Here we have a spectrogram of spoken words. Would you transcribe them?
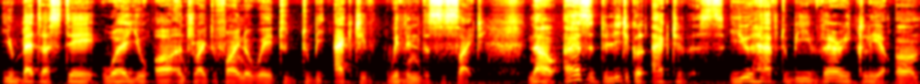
you better stay where you are and try to find a way to, to be active within the society. Now, as a political activist, you have to be very clear on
